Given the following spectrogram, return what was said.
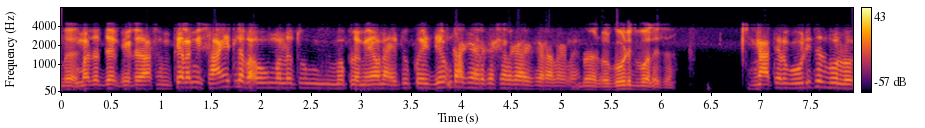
बर. मदत जर भेटत असेल त्याला मी सांगितलं भाऊ म्हणलं तू म्हटलं मेव नाही तू पैसे देऊन टाक यार कशाला काय करायला लागला? बर बर गोडीत बोलायचं. नात्याला गोडीतच बोललो.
